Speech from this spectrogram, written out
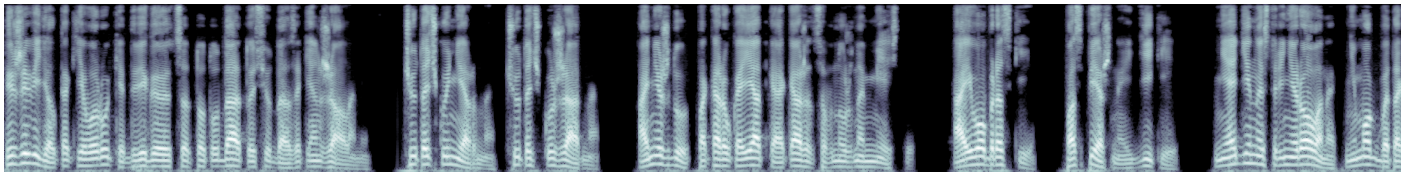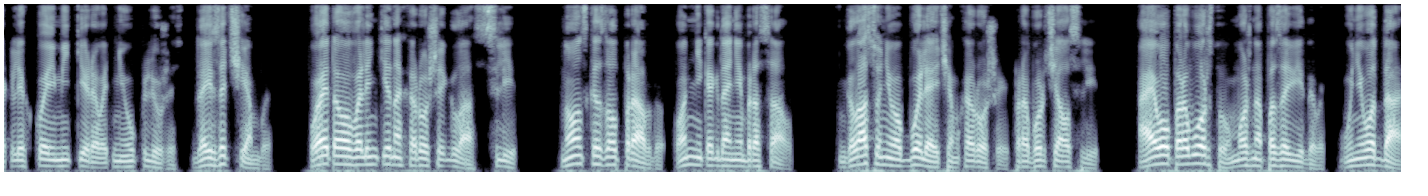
Ты же видел, как его руки двигаются то туда, то сюда, за кинжалами. Чуточку нервно, чуточку жадно. Они ждут, пока рукоятка окажется в нужном месте. А его броски – поспешные, дикие. Ни один из тренированных не мог бы так легко имитировать неуклюжесть. Да и зачем бы? У этого Валентина хороший глаз, слив. Но он сказал правду, он никогда не бросал. Глаз у него более чем хороший, пробурчал Слив. А его проворству можно позавидовать. У него дар.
